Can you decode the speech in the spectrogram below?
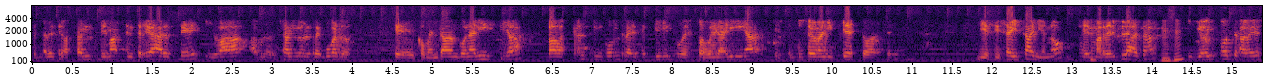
se parece bastante más entregarse y va aprovechando el recuerdo que comentaban con Alicia, va bastante en contra de ese espíritu de soberanía que se puso de manifiesto hace 16 años, ¿no? En Mar del Plata, y que hoy otra vez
